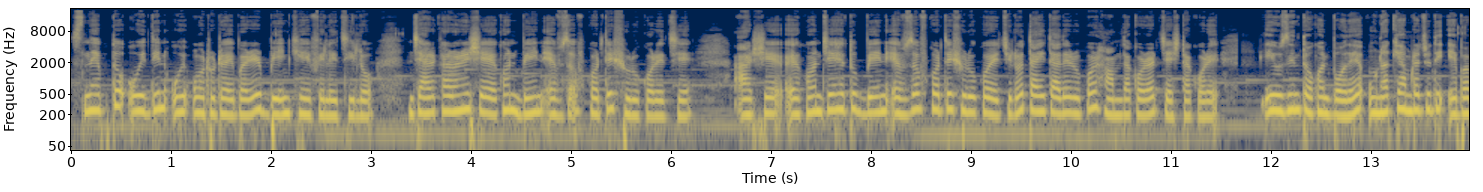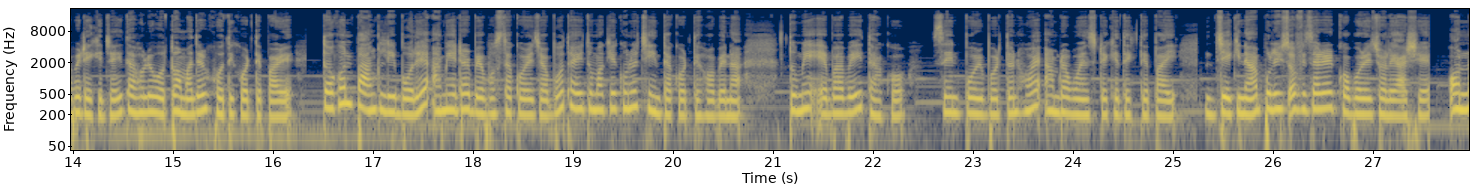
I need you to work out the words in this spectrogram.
স্ন্যাপ তো ওই দিন ওই অটো ড্রাইভারের বেইন খেয়ে ফেলেছিল, যার কারণে সে এখন বেইন অ্যাবজর্ভ করতে শুরু করেছে। আর সে এখন যেহেতু বেইন অ্যাবজর্ভ করতে শুরু করেছিল, তাই তাদের উপর হামলা করার চেষ্টা করে। ইউজিন তখন বলে, ওনাকে আমরা যদি এভাবে রেখে যাই, তাহলে ও তো আমাদের ক্ষতি করতে পারে। তখন পাঙ্কলি বলে, আমি এটার ব্যবস্থা করে যাব, তাই তোমাকে কোনো চিন্তা করতে হবে না। তুমি এভাবেই থাকো। সিন পরিবর্তন হয় আমরা ওয়েন্সডেকে দেখতে পাই যে কিনা পুলিশ অফিসারের কবরে চলে আসে। অন্য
